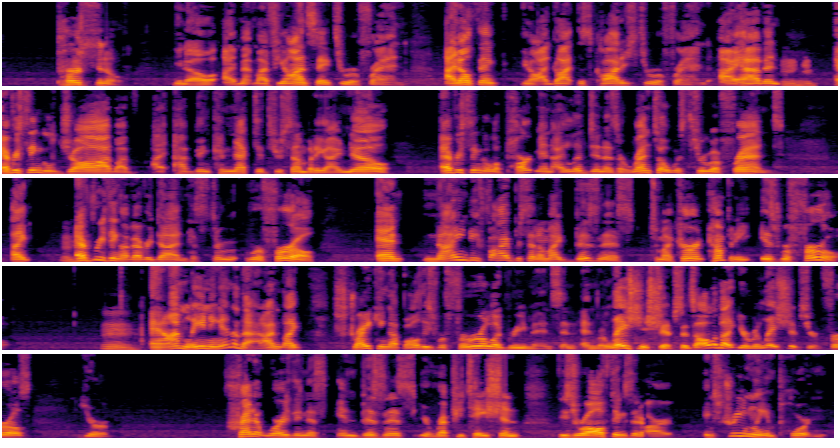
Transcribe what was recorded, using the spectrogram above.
personal. You know, I met my fiance through a friend. I don't think, you know, I got this cottage through a friend. I haven't, Mhm. every single job I've, I have been connected through somebody I know. Every single apartment I lived in as a rental was through a friend. Like, Mhm. everything I've ever done has through referral. And 95% of my business to my current company is referral. Mm. And I'm leaning into that. I'm like striking up all these referral agreements and, and relationships. It's all about your relationships, your referrals, your credit worthiness in business, your reputation. These are all things that are extremely important,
